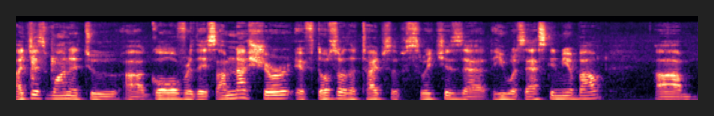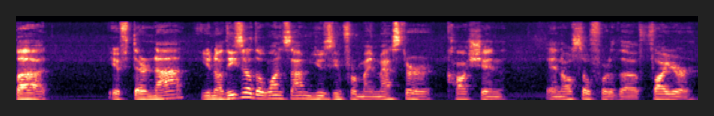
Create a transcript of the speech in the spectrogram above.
I just wanted to uh, go over this. I'm not sure if those are the types of switches that he was asking me about, um, but if they're not, you know, these are the ones I'm using for my master caution and also for the fire.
